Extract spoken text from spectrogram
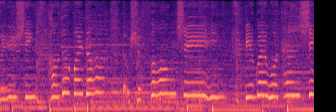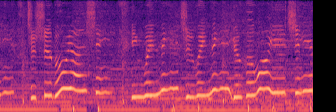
旅行，好的坏的都是风景，别怪我贪心，只是不愿醒。因为你，只为你，愿和我一起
